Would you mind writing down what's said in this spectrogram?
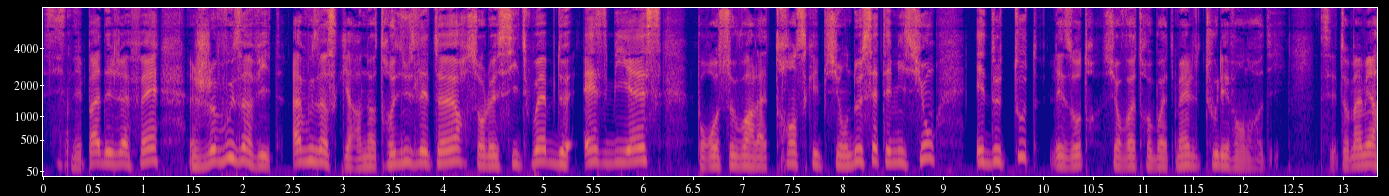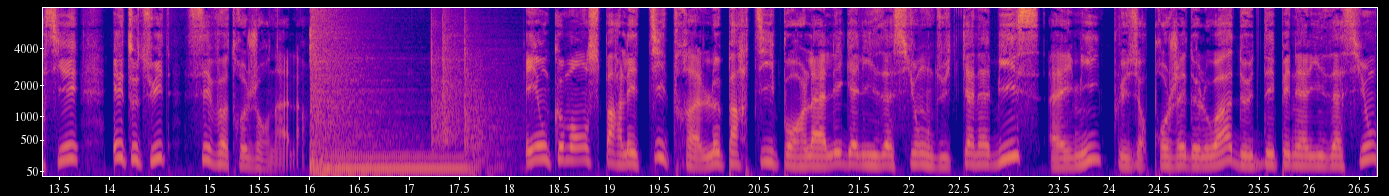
Si ce n'est pas déjà fait, je vous invite à vous inscrire à notre newsletter sur le site web de SBS pour recevoir la transcription de cette émission et de toutes les autres sur votre boîte mail tous les vendredis. C'est Thomas Mercier et tout de suite, c'est votre journal. Et on commence par les titres. Le Parti pour la légalisation du cannabis a émis plusieurs projets de loi de dépénalisation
